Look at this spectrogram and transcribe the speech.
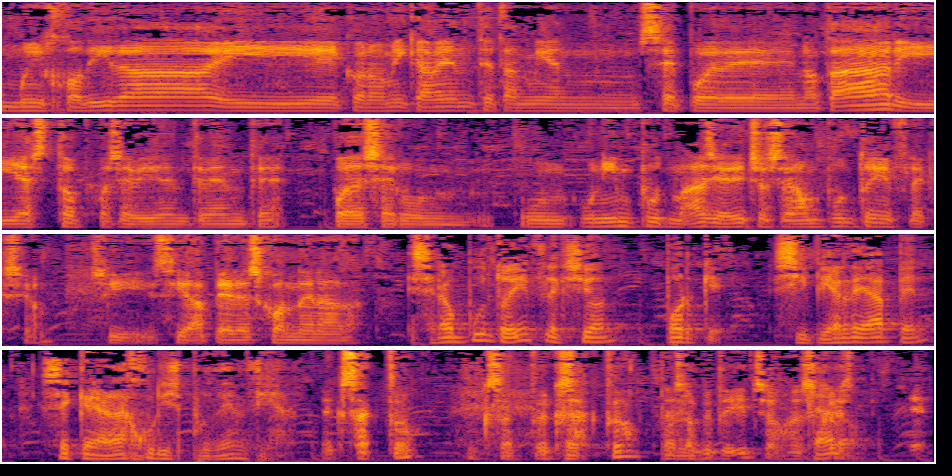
muy jodida y económicamente también se puede notar y esto pues evidentemente puede ser un, un, un input más, ya he dicho, será un punto de inflexión si, si Apple es condenada. será un punto de inflexión porque si pierde Apple se creará jurisprudencia Exacto, exacto, exacto. Es lo que te he dicho. Es Claro. que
